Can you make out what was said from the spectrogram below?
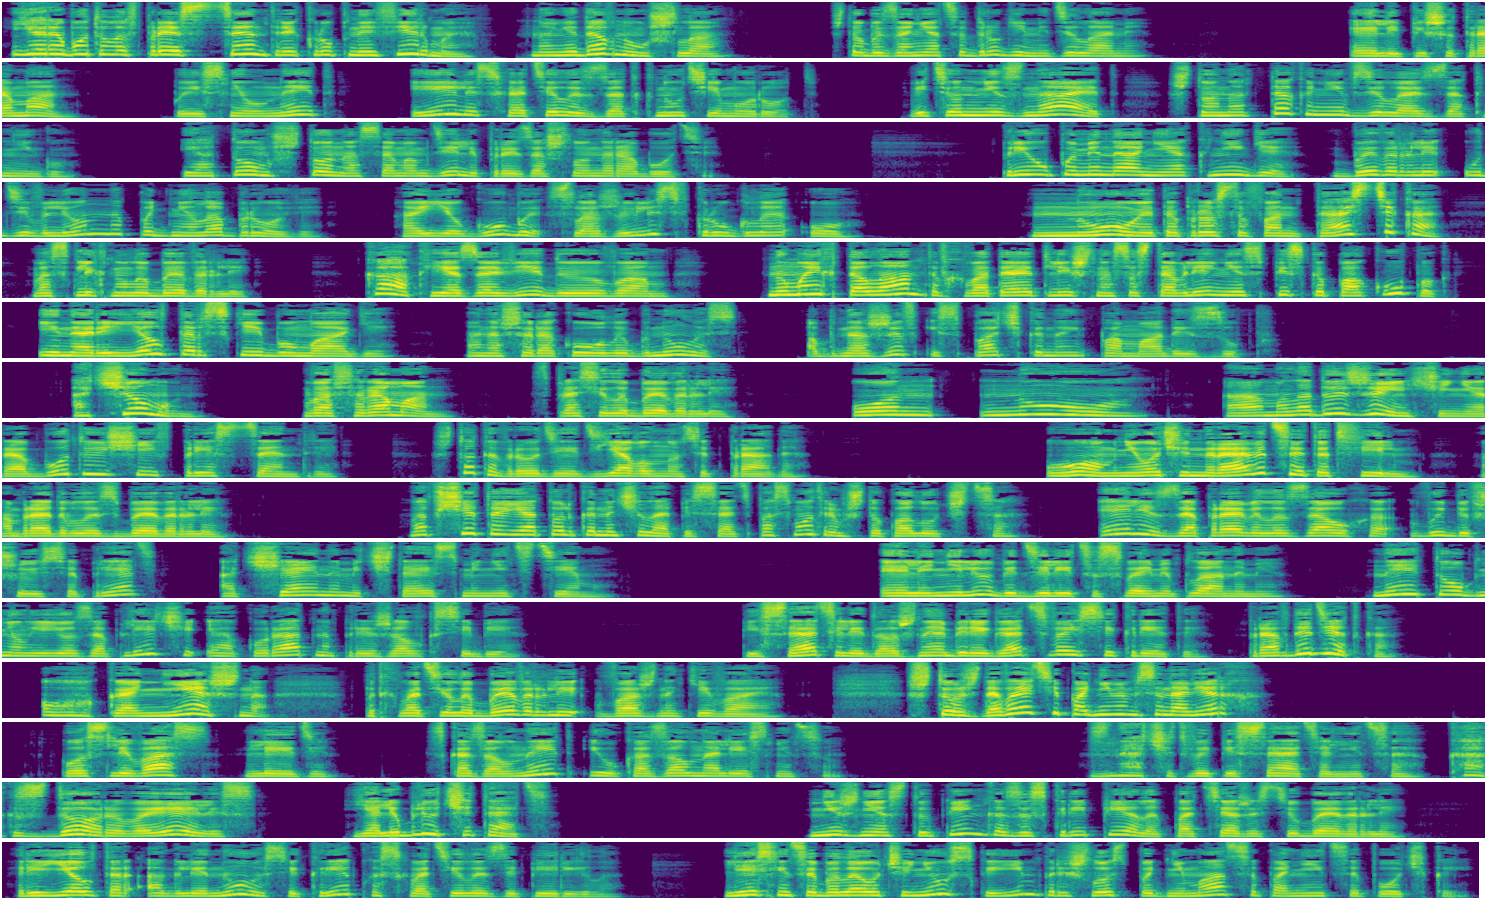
Я работала в пресс-центре крупной фирмы, но недавно ушла, чтобы заняться другими делами. Элли пишет роман, пояснил Нейт, и Элис хотелось заткнуть ему рот. Ведь он не знает, что она так и не взялась за книгу, и о том, что на самом деле произошло на работе. При упоминании о книге Беверли удивленно подняла брови, а ее губы сложились в круглое «О». «Ну, это просто фантастика!» — воскликнула Беверли. «Как я завидую вам! Но моих талантов хватает лишь на составление списка покупок и на риэлторские бумаги». Она широко улыбнулась, обнажив испачканной помадой зуб. «О чем он, ваш роман?» — спросила Беверли. «Он, ну, о молодой женщине, работающей в пресс-центре. Что-то вроде «Дьявол носит Прада». «О, мне очень нравится этот фильм», — обрадовалась Беверли. «Вообще-то я только начала писать, посмотрим, что получится». Элис заправила за ухо выбившуюся прядь, отчаянно мечтая сменить тему. Элли не любит делиться своими планами. Нейт обнял ее за плечи и аккуратно прижал к себе. «Писатели должны оберегать свои секреты, правда, детка?» «О, конечно!» — подхватила Беверли, важно кивая. «Что ж, давайте поднимемся наверх?» «После вас, леди», — сказал Нейт и указал на лестницу. «Значит, вы писательница. Как здорово, Элис! Я люблю читать». Нижняя ступенька заскрипела под тяжестью Беверли. Риелтор оглянулась и крепко схватилась за перила. Лестница была очень узкой, им пришлось подниматься по ней цепочкой.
